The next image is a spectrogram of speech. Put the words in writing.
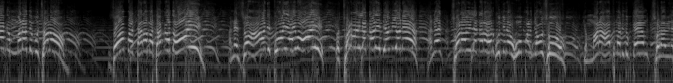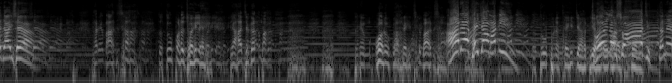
એક મરદ મુછાળો જો પણ તારામાં તાકાત હોય અને જો આજ તું અહીં આવ્યો હોય તો છોડાવી લે તારી દેવીઓને અને છોડાવી લે તારા હરખુજીને હું પણ જાઉં છું કે મારા હાથમાંથી તું કેમ છોડાવીને જાય છે? અરે બાદશાહ તો તું પણ જોઈ લે કે આ જગતમાં તને કોણ ઉગારે છે બાદશાહ? આરે થઈ જા માટી. તો તું પણ થઈ જા જોઈ લઉં છું આજ તને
